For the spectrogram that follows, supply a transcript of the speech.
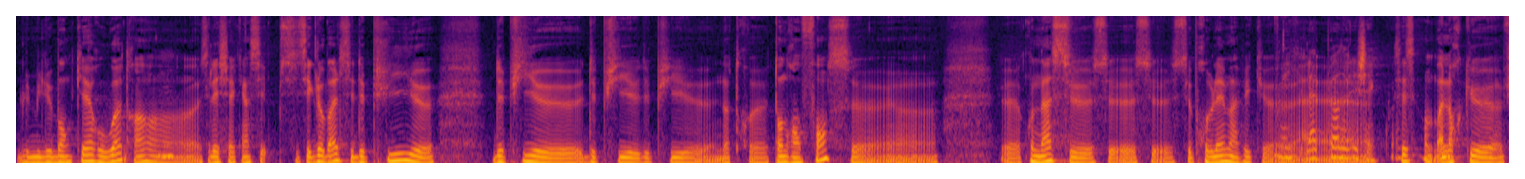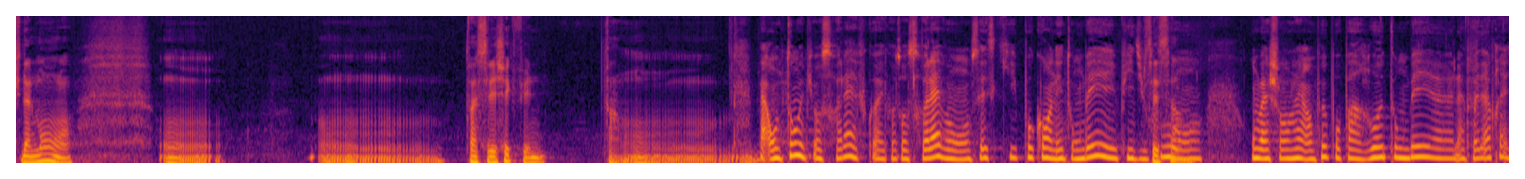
le milieu bancaire ou autre, hein, mm. c'est l'échec. Hein, c'est global, c'est depuis, euh, depuis, depuis, depuis notre tendre enfance qu'on a ce, ce, ce, ce, problème avec. la peur de l'échec. C'est ça. Alors que finalement, on, on, enfin, c'est l'échec fait une Enfin, on... Bah, on... tombe et puis on se relève, quoi. Et quand on se relève, on sait ce qui, pourquoi on est tombé, et puis du coup, on... on, va changer un peu pour pas retomber euh, la fois d'après.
